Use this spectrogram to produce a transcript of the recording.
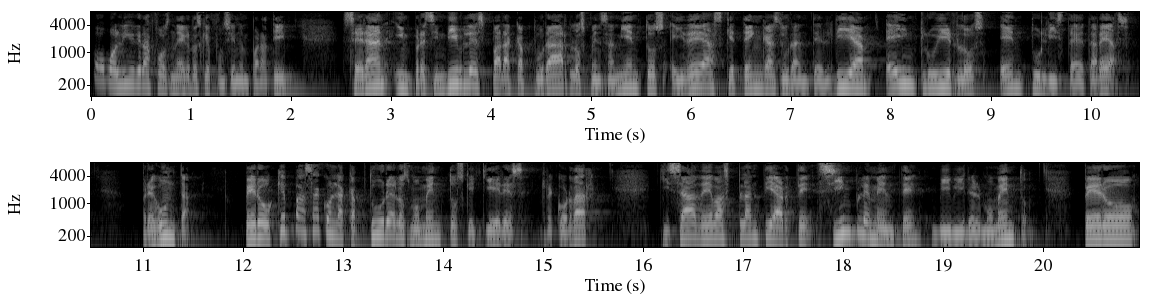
o bolígrafos negros que funcionen para ti. Serán imprescindibles para capturar los pensamientos e ideas que tengas durante el día e incluirlos en tu lista de tareas. Pregunta, ¿pero qué pasa con la captura de los momentos que quieres recordar? Quizá debas plantearte simplemente vivir el momento. Pero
